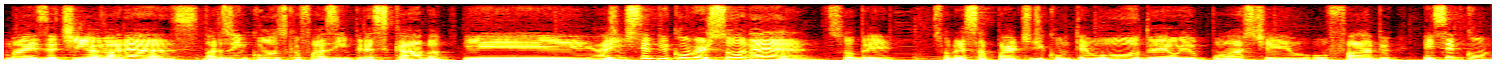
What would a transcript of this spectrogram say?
mas eu tinha várias, vários encontros que eu fazia em Piracicaba e a gente sempre conversou, né, sobre sobre essa parte de conteúdo, eu e o Post e o, o Fábio, a gente sempre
